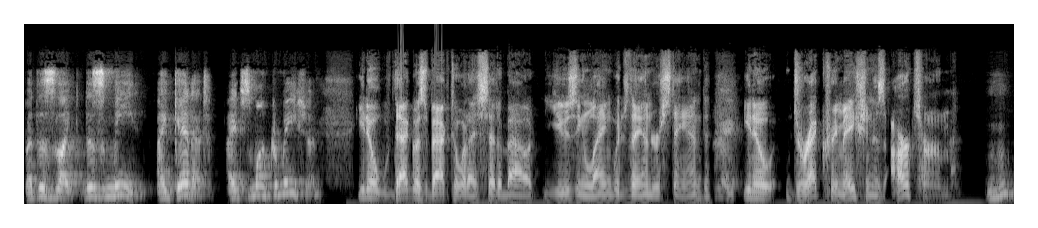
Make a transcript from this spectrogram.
But this is like this is me. I get it. I just want cremation. You know that goes back to what I said about using language they understand. Right. You know, direct cremation is our term. Mm-hmm.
